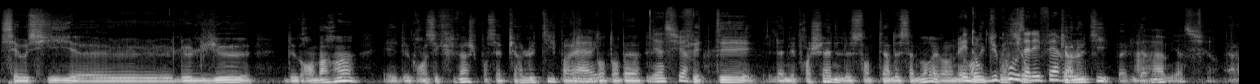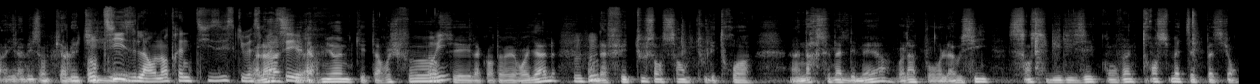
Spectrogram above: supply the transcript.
C'est aussi le lieu de grands marins et de grands écrivains. Je pense à Pierre Leti, par ah exemple, dont on va bien sûr. fêter l'année prochaine le centenaire de sa mort. Et, et donc, du coup, vous allez faire. Pierre Leti, évidemment. Ah, bien sûr. Alors, il y a la maison de Pierre Leti. On tease, là, on est en train de teaser ce qui va se passer. C'est l'Hermione qui est à Rochefort, c'est la Corderie Royale. Mhm. On a fait tous ensemble, tous les trois, un arsenal des mers, voilà, pour là aussi sensibiliser, convaincre, transmettre cette passion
